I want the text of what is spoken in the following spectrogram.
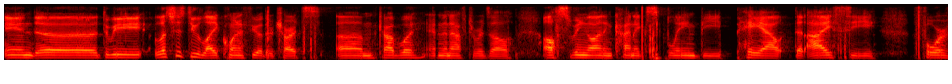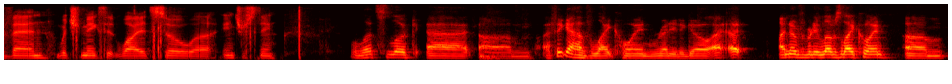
and uh do we let's just do litecoin a few other charts um cowboy and then afterwards i'll i'll swing on and kind of explain the payout that i see for ven which makes it why it's so uh interesting Well, let's look at. Um, I think I have Litecoin ready to go. I I, I know everybody loves Litecoin. Um,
